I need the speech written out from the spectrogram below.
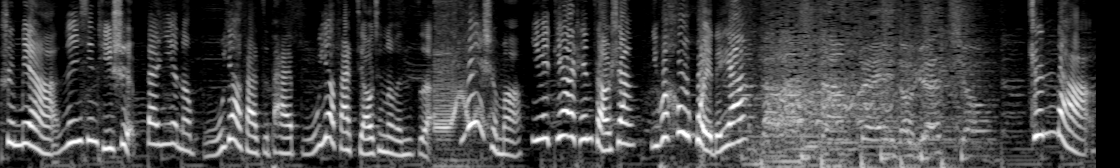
顺便啊，温馨提示：半夜呢不要发自拍，不要发矫情的文字。为什么？因为第二天早上你会后悔的呀。真的。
